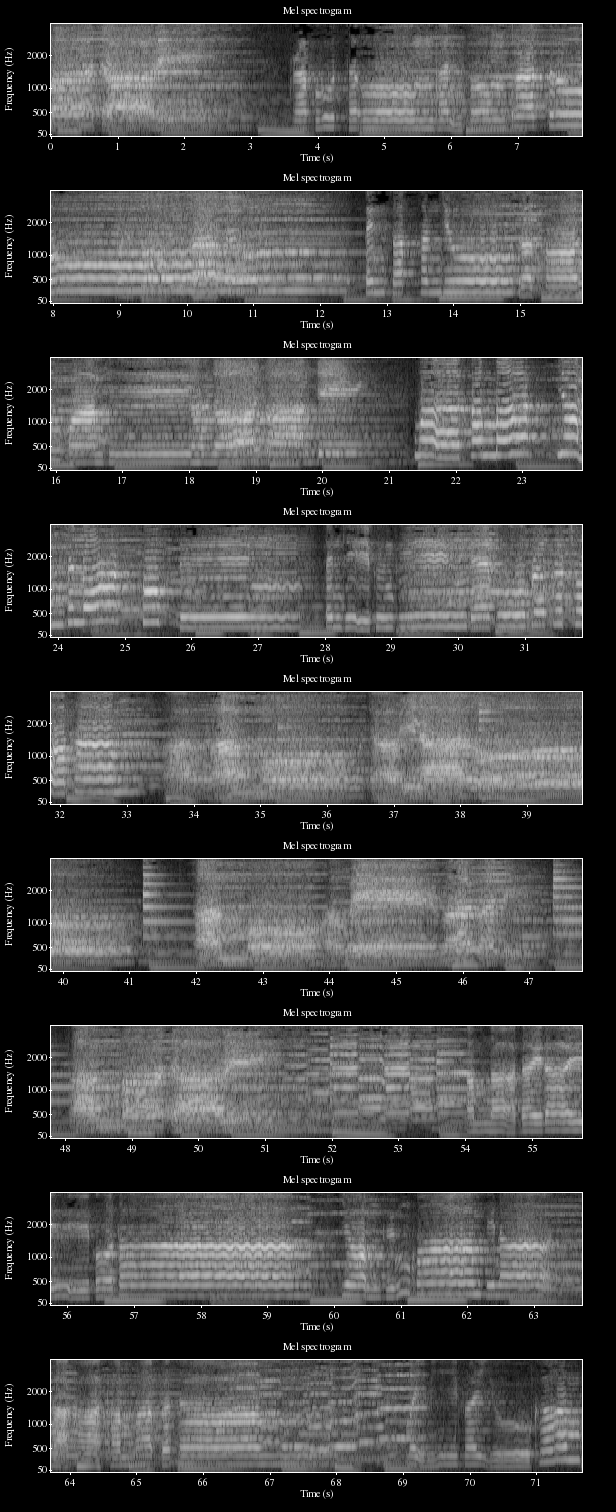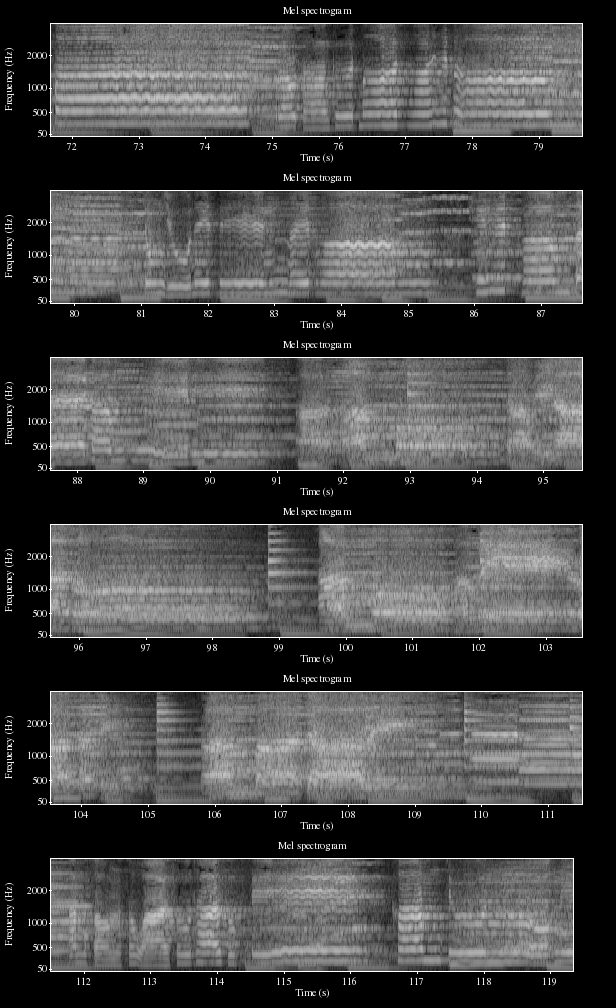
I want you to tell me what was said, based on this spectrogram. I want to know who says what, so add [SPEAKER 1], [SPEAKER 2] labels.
[SPEAKER 1] มาจารีพระพุทธองค์ท่านทรงตรัสรู้เป็นสัพพัญญูตรัสสอนความจริงสอนความจริง ว่าธรรมะย่อมชนะทุกสิ่ง เป็นที่พึ่งพ ผู้ประพฤติชอบธรรมอาธรรมโมจะวินาโสธรรมโมภเวรัสติธรรมจาริอำนาจใดๆก็ตาม ถ้าขาดธรรมะประจำไม่มีใครอยู่ข้ามฟ้า เราต่างเกิดมาใช้กรรม สู่ทางสุขสีคำจุนโลกนี้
